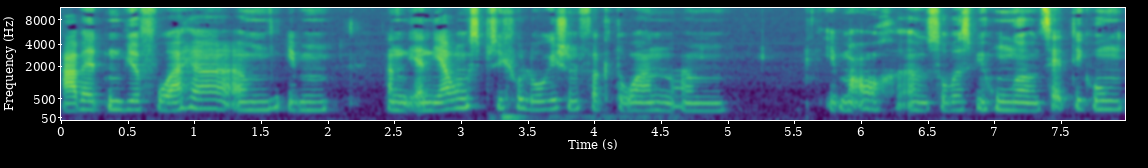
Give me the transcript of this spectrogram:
arbeiten wir vorher ähm, eben an ernährungspsychologischen Faktoren, ähm, eben auch äh, sowas wie Hunger und Sättigung,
